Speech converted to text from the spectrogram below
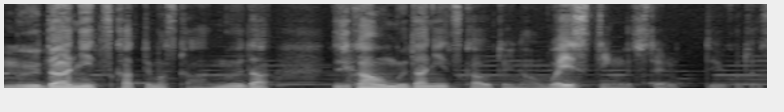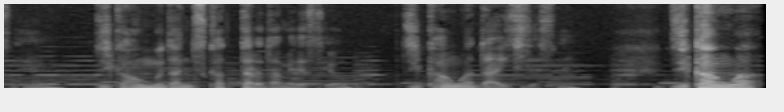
無駄に使ってますか？無駄時間を無駄に使うというのはウェイスティングしてるっていうことですね。時間を無駄に使ったらダメですよ。時間は大事ですね。時間は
